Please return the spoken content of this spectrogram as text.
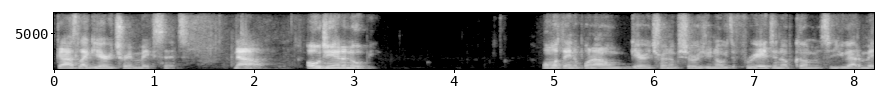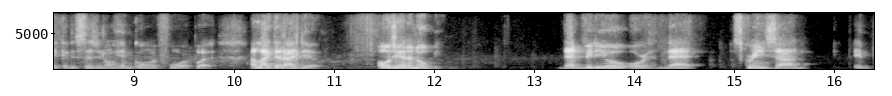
guys like Gary Trent make sense. Now, OG Anunoby. One more thing to point out on Gary Trent, I'm sure as you know he's a free agent upcoming, so you got to make a decision on him going forward. But I like that idea. OG Anunoby. That video or that screenshot, it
